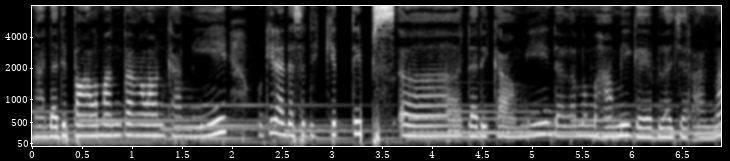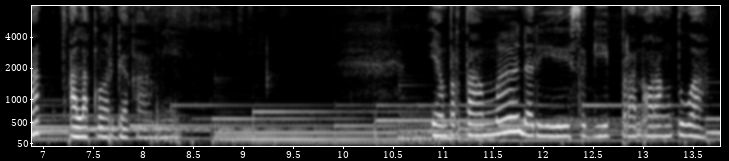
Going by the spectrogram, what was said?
Nah, dari pengalaman-pengalaman kami, mungkin ada sedikit tips uh, dari kami dalam memahami gaya belajar anak ala keluarga kami. Yang pertama dari segi peran orang tua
